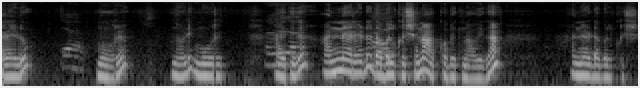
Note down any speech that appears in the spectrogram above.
ಎರಡು, ಮೂರು. ನೋಡಿ, ಮೂರು ಆಯ್ತು ಈಗ ಹನ್ನೆರಡು ಡಬಲ್ ಕ್ರಿಶನ ಹಾಕ್ಕೋಬೇಕು ನಾವೀಗ. ಹನ್ನೆರಡು ಡಬಲ್ ಕ್ರಿಶ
